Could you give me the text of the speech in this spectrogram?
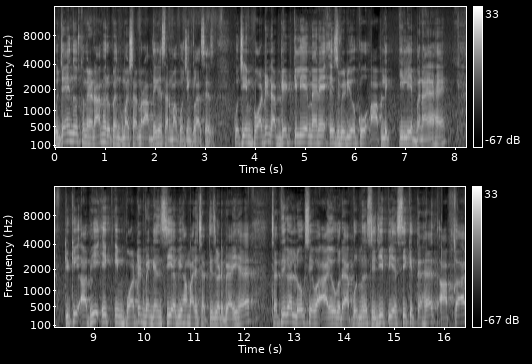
तो जय हिंद दोस्तों, मेरा नाम है रुपेंद्र कुमार शर्मा आप देख रहे हैं शर्मा कोचिंग क्लासेस। कुछ इंपॉर्टेंट अपडेट के लिए मैंने इस वीडियो को आप के लिए बनाया है, क्योंकि अभी एक इंपॉर्टेंट वैकेंसी अभी हमारे छत्तीसगढ़ पे आई है। छत्तीसगढ़ लोक सेवा आयोग रायपुर मतलब सी के तहत आपका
